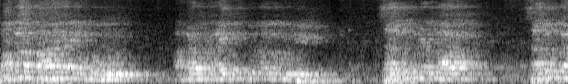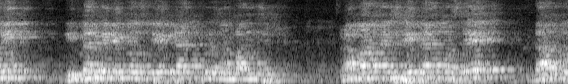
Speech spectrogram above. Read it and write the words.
మగాపహార్ అనే ఒక ఊరు. అక్కడ ఒక రైతు కుటుంబంలో పుట్టాడు చదువుకున్నాడు బాగా. చదువుకొని ఇంటర్మీడియట్లో స్టేట్ ర్యాంక్ కూడా సంపాదించాడు. బ్రహ్మాండమైన స్టేట్ ర్యాంక్ వస్తే దాంతో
